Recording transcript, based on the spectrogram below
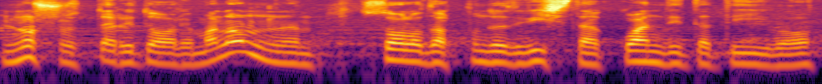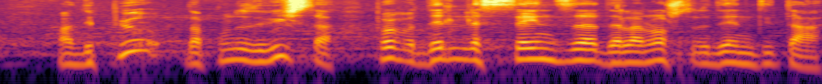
il nostro territorio, ma non solo dal punto di vista quantitativo, ma di più dal punto di vista proprio dell'essenza della nostra identità.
